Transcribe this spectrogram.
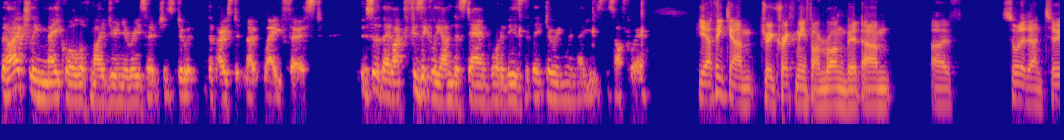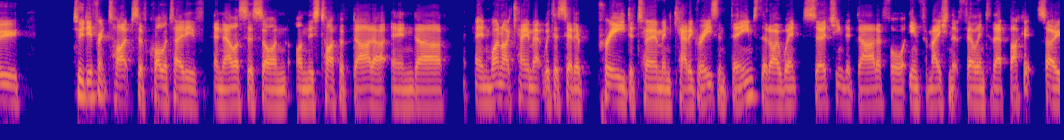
But I actually make all of my junior researchers do it the post-it note way first, just so they like physically understand what it is that they're doing when they use the software. Yeah, I think um, Drew, correct me if I'm wrong, but um, I've sort of done two two different types of qualitative analysis on on this type of data, and uh, And one I came at with a set of predetermined categories and themes that I went searching the data for information that fell into that bucket. So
